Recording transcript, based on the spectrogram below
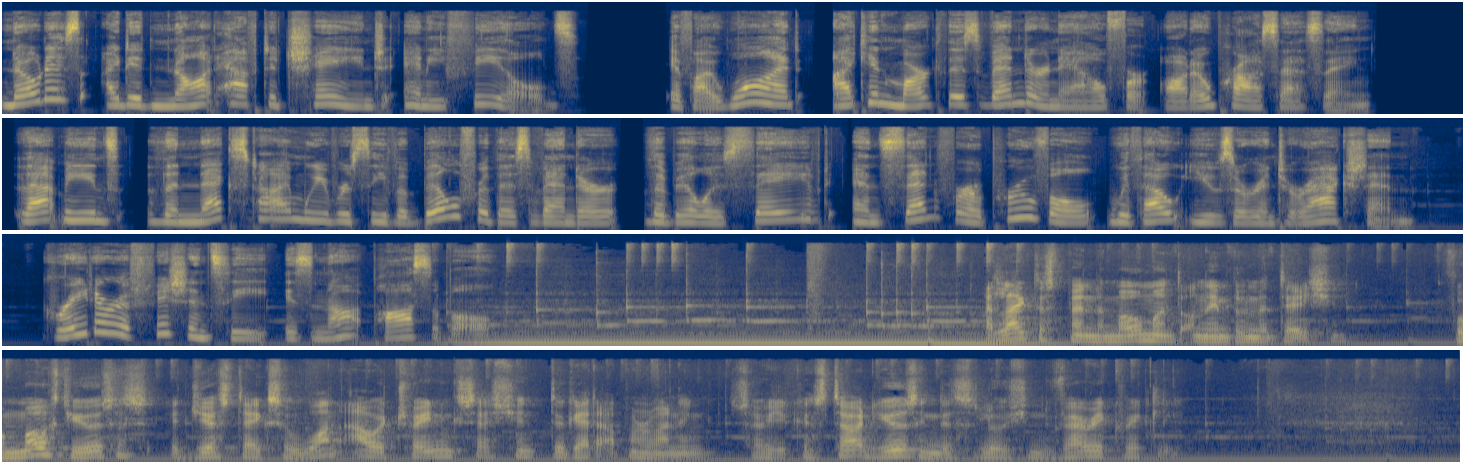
Notice I did not have to change any fields. If I want, I can mark this vendor now for auto processing. That means the next time we receive a bill for this vendor, the bill is saved and sent for approval without user interaction. Greater efficiency is not possible. I'd like to spend a moment on implementation. For most users, it just takes a one hour training session to get up and running, so you can start using the solution very quickly.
